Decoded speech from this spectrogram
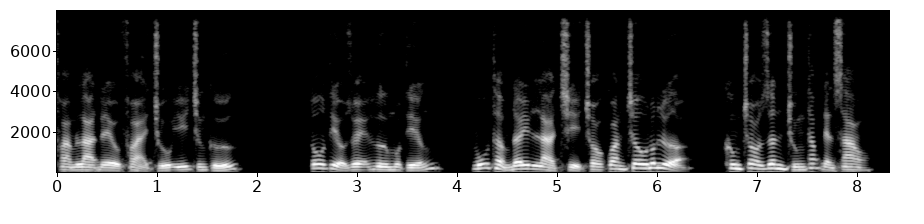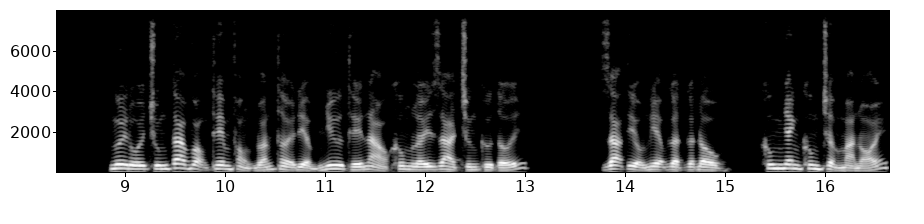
phàm là đều phải chú ý chứng cứ. Tô tiểu duệ hư một tiếng, ngũ thẩm đây là chỉ cho quan châu đốt lửa, không cho dân chúng thắp đèn sao. Ngươi đối chúng ta vọng thêm phỏng đoán thời điểm như thế nào không lấy ra chứng cứ tới. Dạ tiểu niệm gật gật đầu, không nhanh không chậm mà nói,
